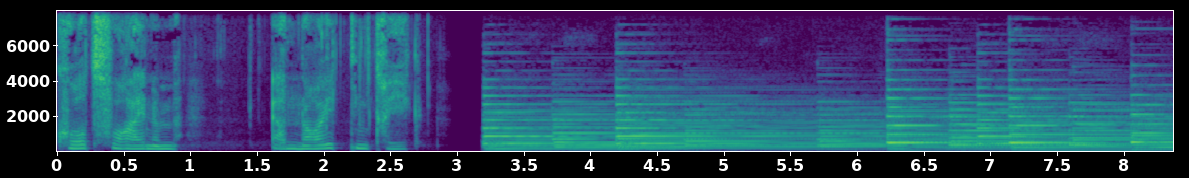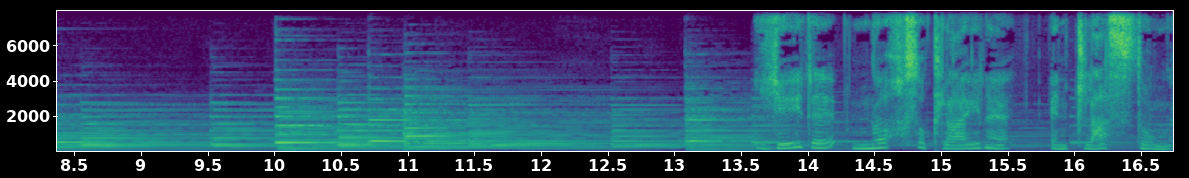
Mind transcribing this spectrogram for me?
kurz vor einem erneuten Krieg. Jede noch so kleine Entlastung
